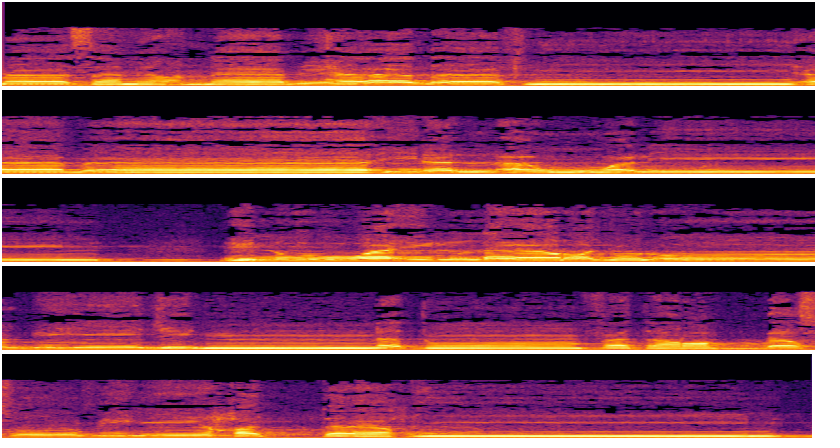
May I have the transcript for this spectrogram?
مَّا سَمِعْنَا بِهَٰذَا فِي آبَائِنَا الْأَوَّلِينَ. إِنْ هُوَ إِلَّا رَجُلٌ بِهِ جِنَّةٌ فَتَرَبَّصُوا بِهِ حَتَّىٰ حِينٍ.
